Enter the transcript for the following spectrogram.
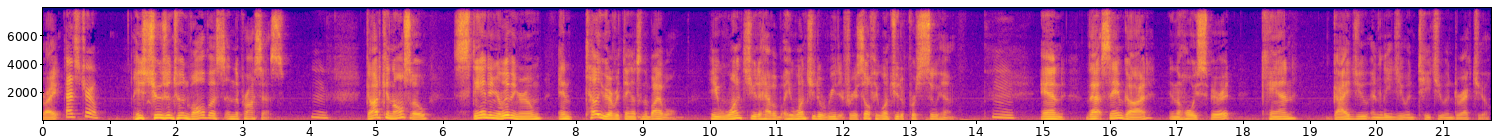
Right? That's true. He's choosing to involve us in the process. God can also stand in your living room and tell you everything that's in the Bible. He wants you to have a he wants you to read it for yourself. He wants you to pursue him. And that same God in the Holy Spirit can guide you and lead you and teach you and direct you.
